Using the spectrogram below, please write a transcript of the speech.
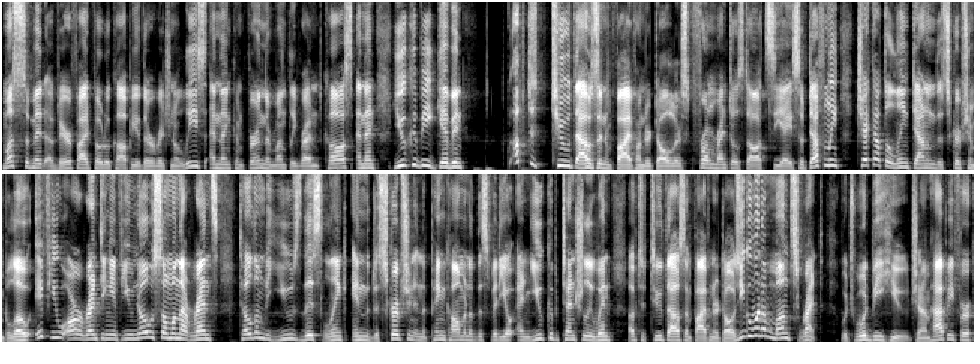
must submit a verified photocopy of their original lease and then confirm their monthly rent costs, and then you could be given up to $2,500 from rentals.ca. So definitely check out the link down in the description below. If you are renting, if you know someone that rents, tell them to use this link in the description in the pin comment of this video and you could potentially win up to $2,500. You could win a month's rent, which would be huge. And I'm happy for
